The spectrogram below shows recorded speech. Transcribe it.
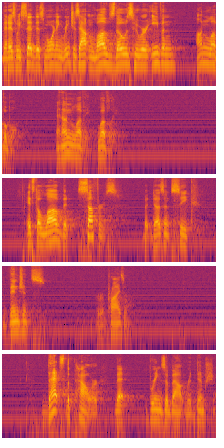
That, as we said this morning, reaches out and loves those who are even unlovable and unloving, lovely. It's the love that suffers but doesn't seek vengeance or reprisal. That's the power that brings about redemption.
